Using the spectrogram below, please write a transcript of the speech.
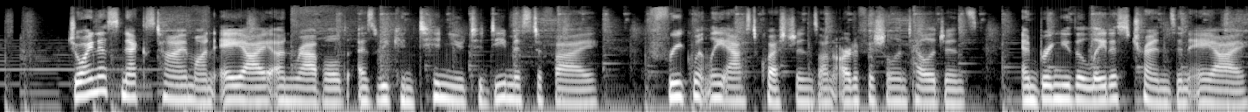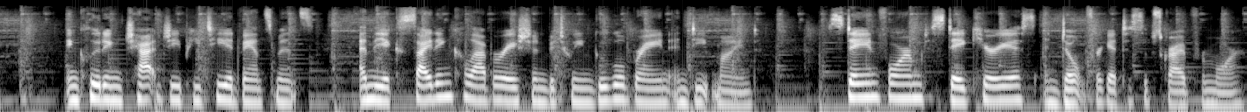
Join us next time on AI Unraveled as we continue to demystify frequently asked questions on artificial intelligence and bring you the latest trends in AI, including ChatGPT advancements and the exciting collaboration between Google Brain and DeepMind. Stay informed, stay curious, and don't forget to subscribe for more.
